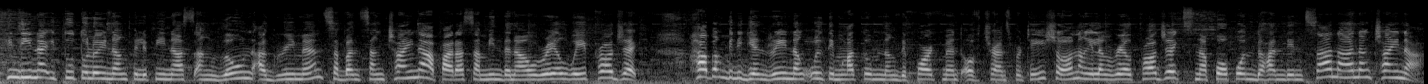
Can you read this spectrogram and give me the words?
Hindi na itutuloy ng Pilipinas ang loan agreement sa bansang China para sa Mindanao Railway Project. Habang binigyan rin ng ultimatum ng Department of Transportation ang ilang rail projects na popondohan din sana ng China.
